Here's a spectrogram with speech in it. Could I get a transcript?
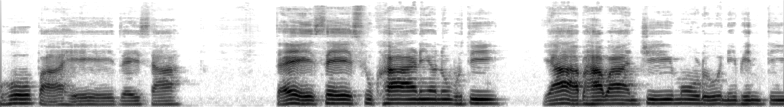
हो पाहे जैसा तैसे सुख आणि अनुभूती या भावांची मोडून भिंती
